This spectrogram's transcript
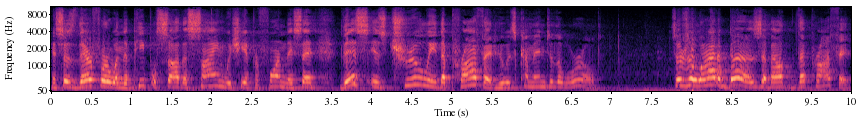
It says, Therefore, when the people saw the sign which he had performed, they said, This is truly the prophet who has come into the world. So there's a lot of buzz about the prophet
